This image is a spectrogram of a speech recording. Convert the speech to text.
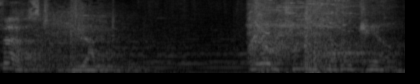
First blood. Red team double kill.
